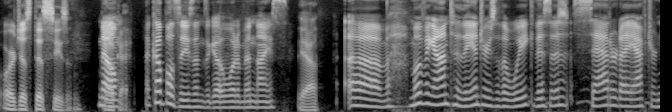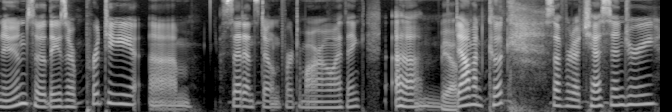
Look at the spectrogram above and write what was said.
or just this season? No. Okay. A couple of seasons ago would have been nice. Yeah. Um, moving on to the entries of the week. This is Saturday afternoon, so these are pretty um, set in stone for tomorrow, I think. Um, Yeah. Dalvin Cook suffered a chest injury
